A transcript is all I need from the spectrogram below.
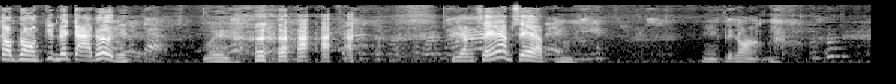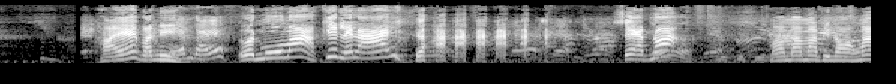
ตอมน้องกินเด้อจ้าเด้อนี่มือยังแซ่บแซ่บ นี่พี่น้องหายบันนี้แถมไหนเอินหมูมากินหลายๆแซ่บเนาะมามามาพี่น้องมา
